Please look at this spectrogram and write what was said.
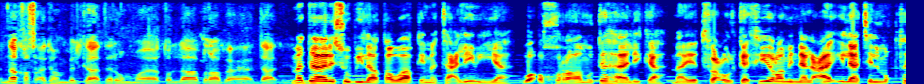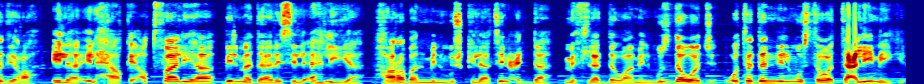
نقص عندهم بالكادر هم طلاب رابع إعدادي. مدارس بلا طواقم تعليمية وأخرى متهالكة ما يدفع الكثير من العائلات المقتدرة إلى إلحاق أطفالها بالمدارس الأهلية هربا من مشكلات عدة مثل الدوام المزدوج وتدني المستوى التعليمي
